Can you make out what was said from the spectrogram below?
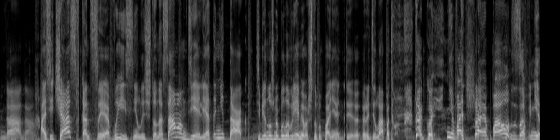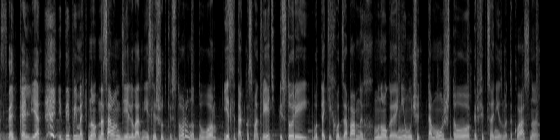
Да, да. А сейчас в конце выяснилось, что на самом деле это не так. Тебе нужно было время, чтобы понять. Ты родила, потом такой небольшая пауза в несколько лет. И ты понимаешь, ну, на самом деле, ладно, если шутки в сторону, то если так посмотреть, историй вот таких таких вот забавных много. И они учат тому, что перфекционизм это классно,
